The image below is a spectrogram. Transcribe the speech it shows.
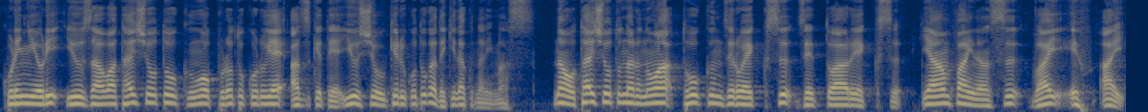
これによりユーザーは対象トークンをプロトコルへ預けて融資を受けることができなくなります。なお対象となるのはトークン 0x、ZRX、ヤーンファイナンス、YFI、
